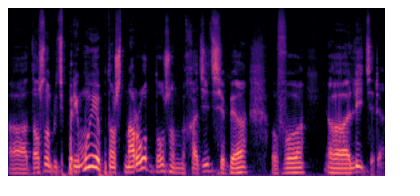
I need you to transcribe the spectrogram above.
э, должны быть прямые, потому что народ должен находить себя в э, лидере.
